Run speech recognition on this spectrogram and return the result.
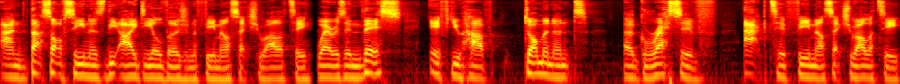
And that's sort of seen as the ideal version of female sexuality. Whereas in this, if you have dominant, aggressive, active female sexuality,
